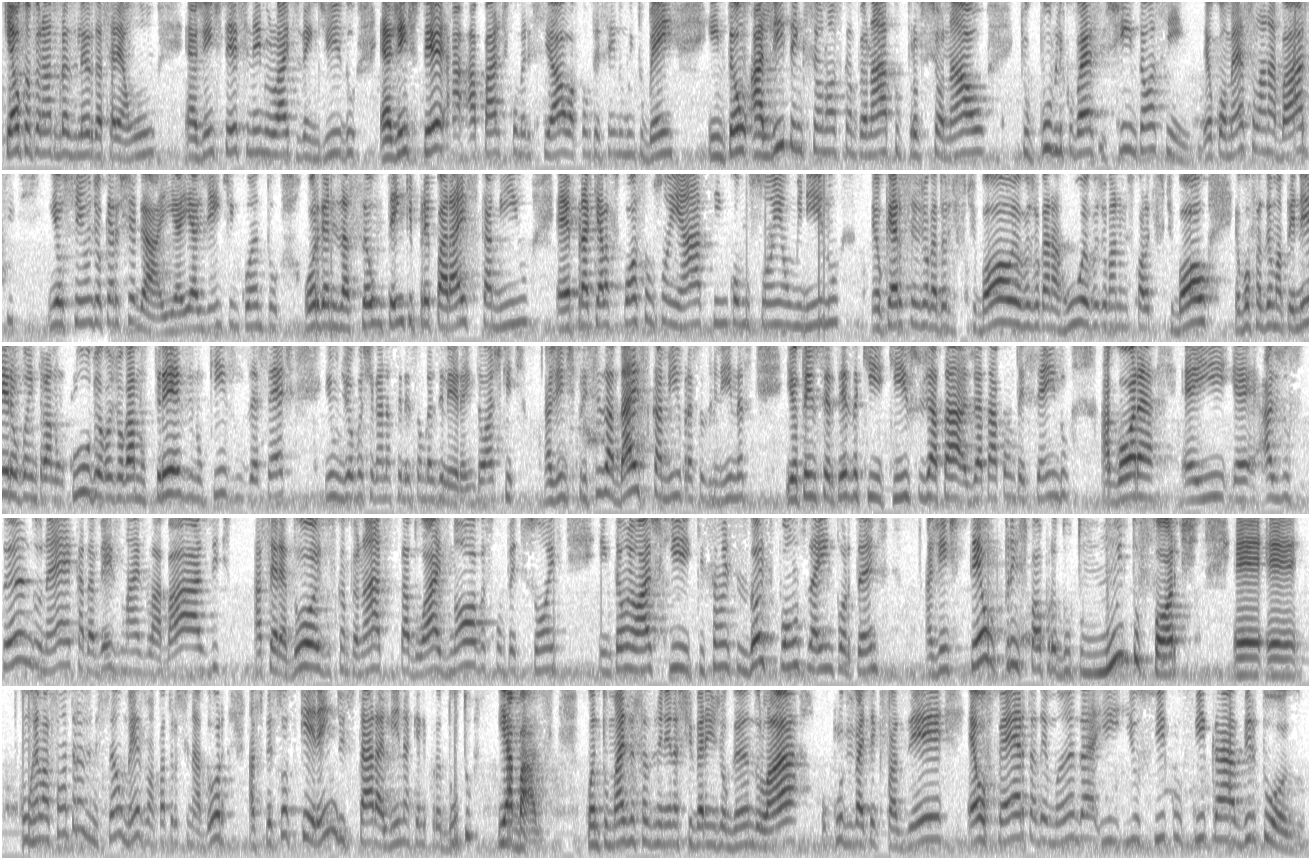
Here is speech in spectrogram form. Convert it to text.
que é o Campeonato Brasileiro da Série A1, é a gente ter esse name rights vendido, é a gente ter a, a, parte comercial acontecendo muito bem. Então, ali tem que ser o nosso campeonato profissional, que o público vai assistir. Então, assim, eu começo lá na base e eu sei onde eu quero chegar. E aí a gente, enquanto organização, tem que preparar esse caminho é, para que elas possam sonhar assim como sonha um menino. Eu quero ser jogador de futebol, eu vou jogar na rua, eu vou jogar numa escola de futebol, eu vou fazer uma peneira, eu vou entrar num clube, eu vou jogar no 13, no 15, no 17 e um dia eu vou chegar na seleção brasileira. Então acho que a gente precisa dar esse caminho para essas meninas e eu tenho certeza que, que isso já está já tá acontecendo. Agora é ir é, ajustando né, cada vez mais lá a base a Série 2, os campeonatos estaduais, novas competições. Então, eu acho que, que são esses dois pontos aí importantes. A gente ter o principal produto muito forte, é, é, com relação à transmissão mesmo, a patrocinador, as pessoas querendo estar ali naquele produto e a base. Quanto mais essas meninas estiverem jogando lá, o clube vai ter que fazer, é oferta, demanda e, e o ciclo fica virtuoso.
